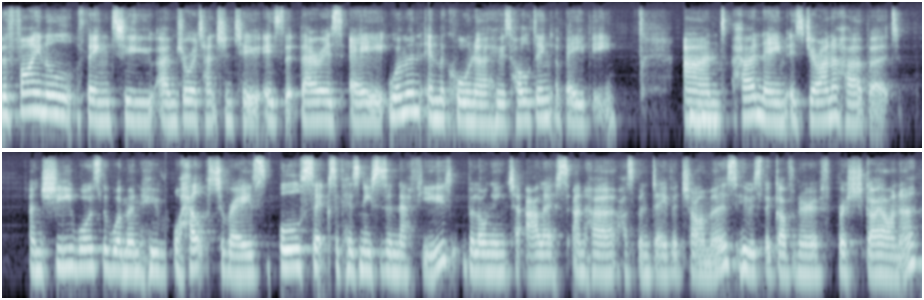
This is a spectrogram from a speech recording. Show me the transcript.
the final thing to um, draw attention to is that there is a woman in the corner who's holding a baby, and mm. her name is Joanna Herbert and she was the woman who helped to raise all six of his nieces and nephews belonging to Alice and her husband David Chalmers, who is the governor of British Guiana.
